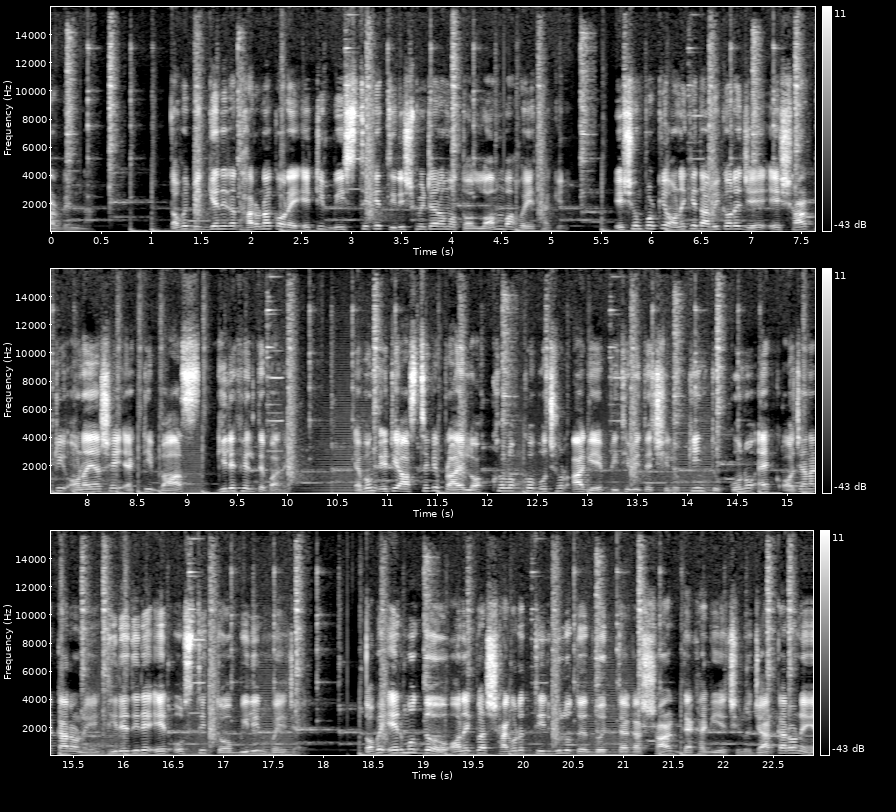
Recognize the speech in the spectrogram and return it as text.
পারবেন না। তবে বিজ্ঞানীরা ধারণা করে এটি বিশ থেকে তিরিশ মিটারের মতো লম্বা হয়ে থাকে। এ সম্পর্কে অনেকে দাবি করে যে এই শার্কটি অনায়াসে একটি বাস গিলে ফেলতে পারে এবং এটি আজ থেকে প্রায় লক্ষ লক্ষ বছর আগে পৃথিবীতে ছিল। কিন্তু কোনো এক অজানা কারণে ধীরে ধীরে এর অস্তিত্ব বিলীন হয়ে যায়। তবে এর মধ্যেও অনেকবার সাগরের তীরগুলোতে দৈত্যাকার শার্ক দেখা গিয়েছিল, যার কারণে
